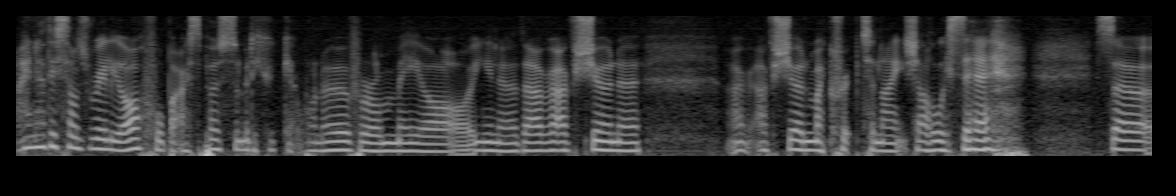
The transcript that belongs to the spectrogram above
I know this sounds really awful, but I suppose somebody could get one over on me, or you know, that I've, I've shown a, I've shown my kryptonite, shall we say? so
